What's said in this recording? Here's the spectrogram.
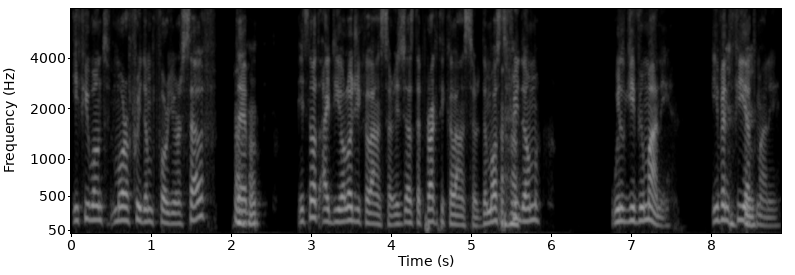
if you want more freedom for yourself, the, uh-huh. it's not ideological answer. It's just the practical answer. The most uh-huh. freedom will give you money even fiat mm-hmm. money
